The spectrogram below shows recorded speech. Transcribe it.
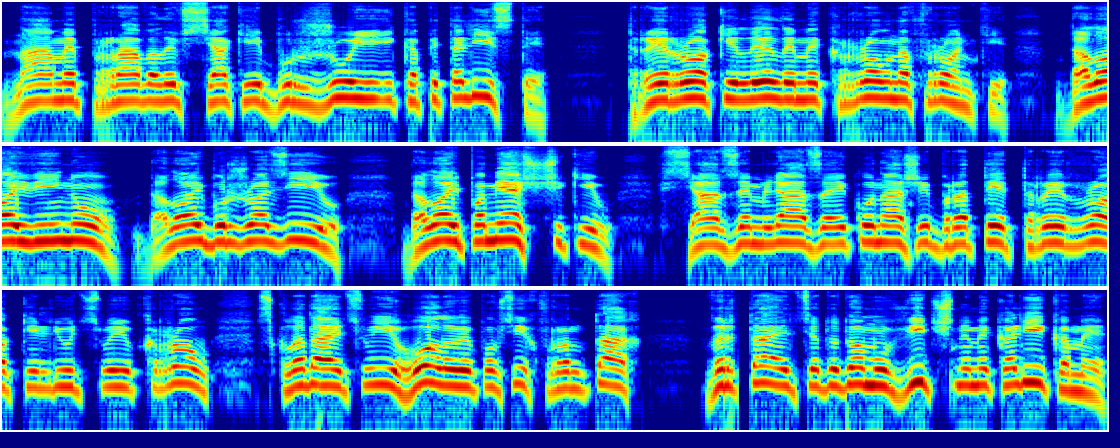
Нами правили всякі буржуї і капіталісти. Три роки лили ми кров на фронті. Далой війну, далой буржуазію, далой поміщиків. Вся земля, за яку наші брати три роки лють свою кров, складають свої голови по всіх фронтах, вертаються додому вічними каліками.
